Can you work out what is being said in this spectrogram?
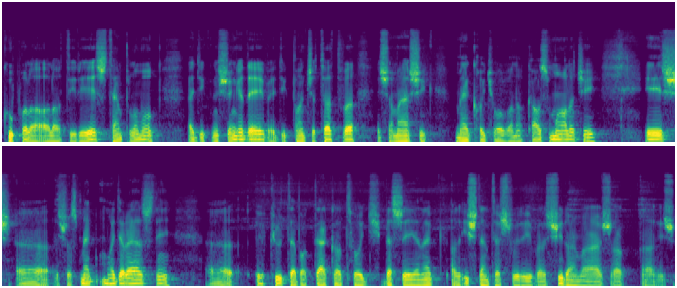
kupola alatti rész, templomok, egyik Nishingadev, egyik Panchatatva, és a másik meg, hogy hol van a cosmology, és, és azt megmagyarázni, ő küldte baktákat, hogy beszéljenek az Isten testvérével, Sidarmárással, és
